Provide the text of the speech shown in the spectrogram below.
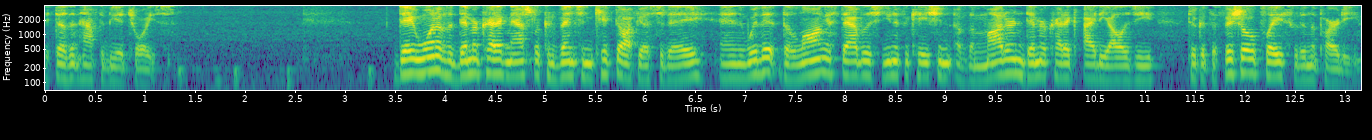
It doesn't have to be a choice." Day one of the Democratic National Convention kicked off yesterday, and with it, the long established unification of the modern Democratic ideology took its official place within the party.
